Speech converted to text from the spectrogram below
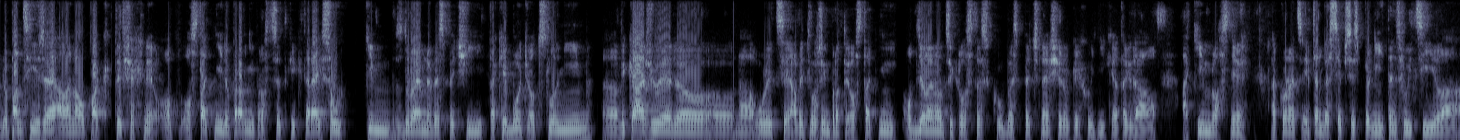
do pancíře, ale naopak ty všechny ostatní dopravní prostředky, které jsou tím zdrojem nebezpečí, tak je buď odsloním, vykážu je do, na ulici a vytvořím pro ty ostatní oddělenou cyklostezku, bezpečné, široké chodníky a tak dál. A tím vlastně nakonec i ten Besip si splní ten svůj cíl a,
